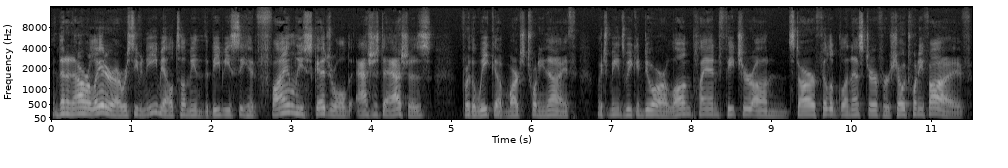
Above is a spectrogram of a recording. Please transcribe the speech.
And then an hour later, I received an email telling me that the BBC had finally scheduled Ashes to Ashes for the week of March 29th, which means we can do our long planned feature on star Philip Glenister for show 25.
